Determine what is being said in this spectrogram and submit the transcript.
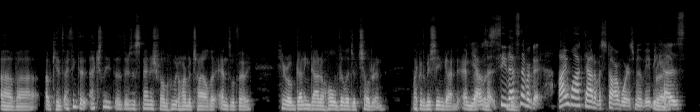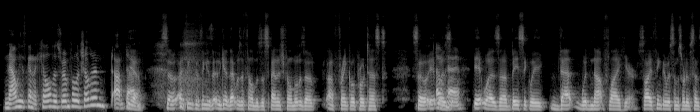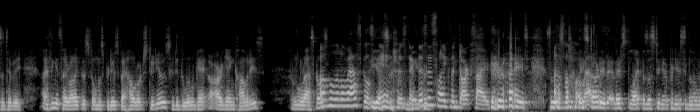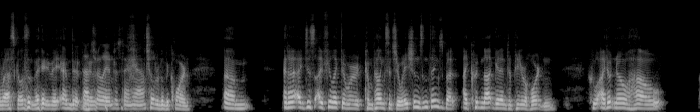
of uh, of kids. I think that actually the, there's a Spanish film Who Would Harm a Child that ends with a hero gunning down a whole village of children, like with a machine gun. And Yeah, that was a- see, that's never good. I walked out of a Star Wars movie because now he's going to kill this room full of children. I'm done. Yeah. So I think the thing is, and again, that was a film. It was a Spanish film. It was a, a Franco protest. So it was Okay. it was uh, basically that would not fly here. So I think there was some sort of sensitivity. I think it's ironic this film was produced by Hal Roach Studios, who did the Little Gang, Our Gang comedies, Little Rascals. Oh, the Little Rascals. Yes, Interesting. This pro- is like the dark side. right. So they, the they started their life as a studio producing The Little Rascals, and they they end it. That's with- really interesting. Yeah. Children of the Corn. Um, and I, I just I feel like there were compelling situations and things, but I could not get into Peter Horton, who I don't know how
